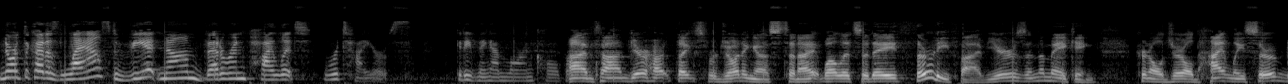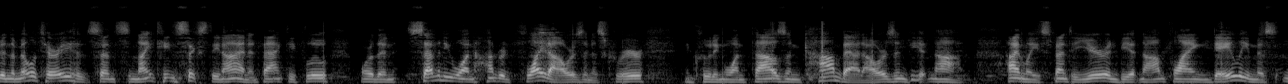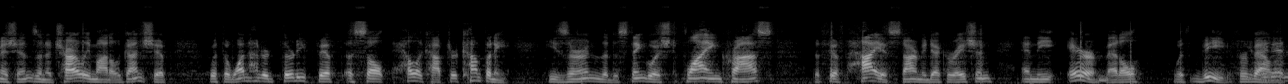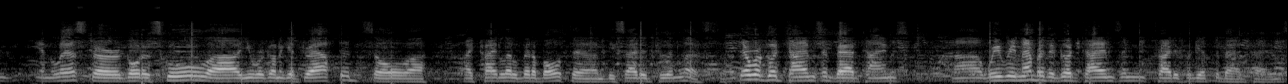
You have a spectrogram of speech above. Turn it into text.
North Dakota's last Vietnam veteran pilot retires. Good evening, I'm Lauren Colbert. I'm Tom Gerhart. Thanks for joining us tonight. Well, it's a day 35 years in the making. Colonel Gerald Heinle served in the military since 1969. In fact, he flew more than 7,100 flight hours in his career, including 1,000 combat hours in Vietnam. Heinle spent a year in Vietnam flying daily missions in a Charlie model gunship with the 135th Assault Helicopter Company. He's earned the Distinguished Flying Cross, the fifth highest Army decoration, and the Air Medal with V for valor. If you didn't enlist or go to school, uh, you were going to get drafted, so uh, I tried a little bit of both and decided to enlist. So there were good times and bad times. Uh, we remember the good times and try to forget the bad times.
